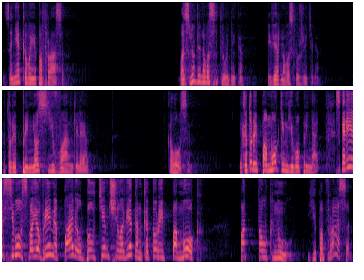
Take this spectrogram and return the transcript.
за некого Епофраса, возлюбленного сотрудника и верного служителя, который принес Евангелие в колосы и который помог им его принять. Скорее всего, в свое время Павел был тем человеком, который помог, подтолкнул Епофраса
